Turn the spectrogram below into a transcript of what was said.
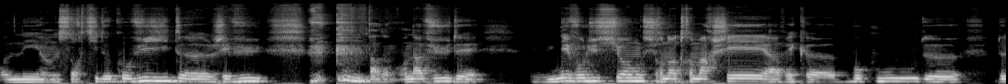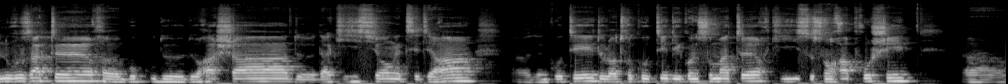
on est en sortie de Covid. J'ai vu, pardon, on a vu des, une évolution sur notre marché avec beaucoup de, de, nouveaux acteurs, beaucoup de, de rachats, d'acquisitions, etc. Euh, d'un côté, de l'autre côté des consommateurs qui se sont rapprochés euh,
